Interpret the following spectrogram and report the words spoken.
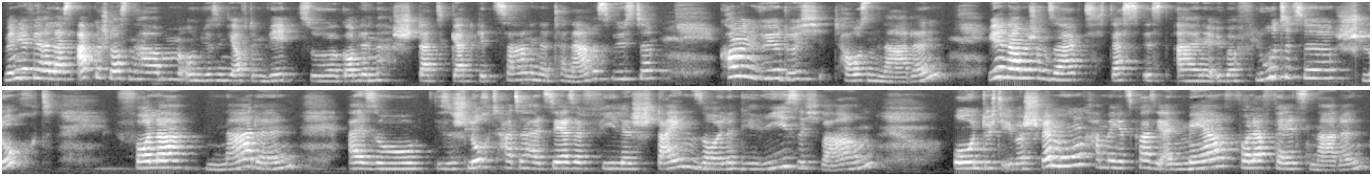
Wenn wir Feralas abgeschlossen haben und wir sind hier auf dem Weg zur Goblin-Stadt Gadgezan in der Tanaris-Wüste, kommen wir durch tausend Nadeln. Wie der Name schon sagt, das ist eine überflutete Schlucht voller Nadeln. Also diese Schlucht hatte halt sehr, sehr viele Steinsäulen, die riesig waren. Und durch die Überschwemmung haben wir jetzt quasi ein Meer voller Felsnadeln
